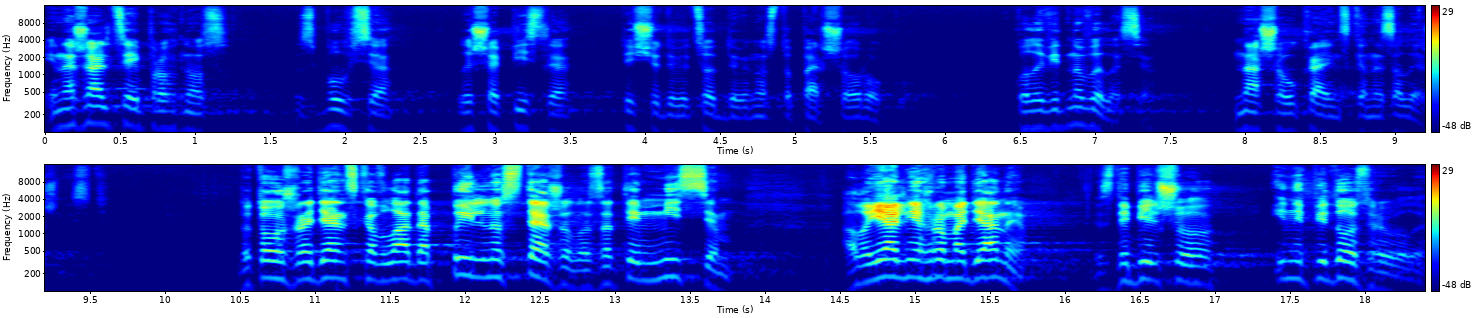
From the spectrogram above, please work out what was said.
І, на жаль, цей прогноз збувся лише після 1991 року, коли відновилася наша українська незалежність. До того ж, радянська влада пильно стежила за тим місцем, а лояльні громадяни здебільшого і не підозрювали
